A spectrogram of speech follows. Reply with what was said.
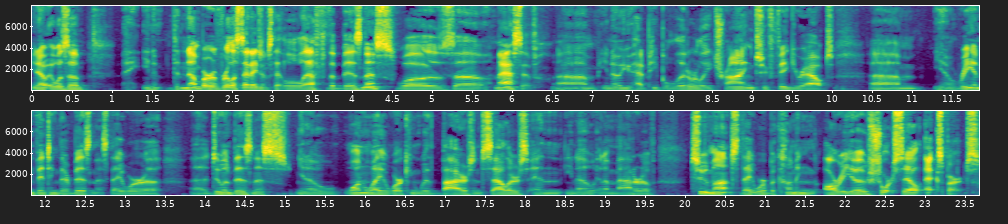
you know, it was a you know the number of real estate agents that left the business was uh, massive. Mm-hmm. Um, you know, you had people literally trying to figure out, um, you know, reinventing their business. They were uh, doing business, you know, one way, working with buyers and sellers, and you know, in a matter of two months, they were becoming REO short sale experts.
